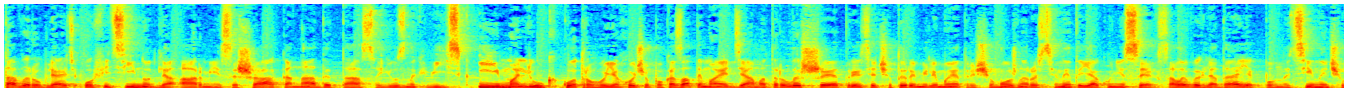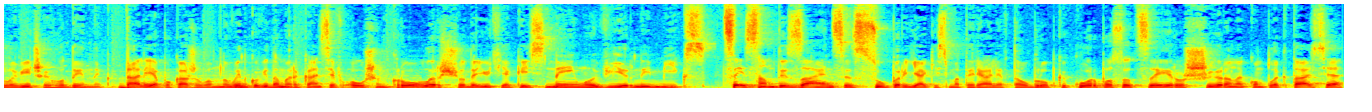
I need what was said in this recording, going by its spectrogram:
та виробляють офіційно для армії США, Канади та союзних військ. І малюк, котрого я хочу показати, має діаметр лише 34 мм, що можна розцінити як унісекс, але виглядає як повноцінний чоловічий годинник. Далі я покажу вам новинку від американців Ocean Crawler, що дають якийсь неймовірний мікс. Цей сам дизайн, це супер якість матеріалів та обробки корпусу, це і розширена комплектація.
